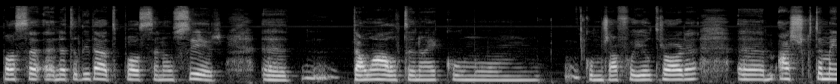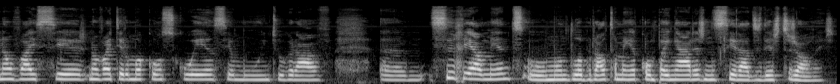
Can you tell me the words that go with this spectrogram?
possa, a natalidade possa não ser uh, tão alta, não é? Como como já foi outrora, um, acho que também não vai ser, não vai ter uma consequência muito grave um, se realmente o mundo laboral também acompanhar as necessidades destes jovens.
